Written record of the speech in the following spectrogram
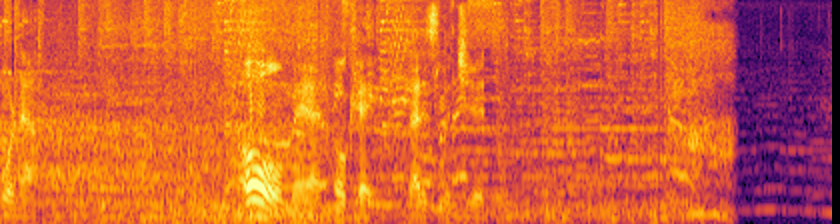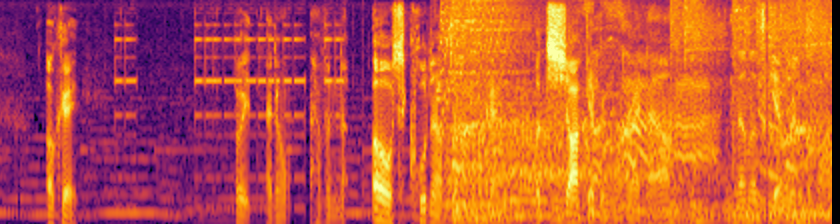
Four now. Oh man. Okay, that is legit. Okay. Wait, I don't have enough. Oh, it's a cooldown. Okay. Let's shock everyone right now. And then let's get rid of them all.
